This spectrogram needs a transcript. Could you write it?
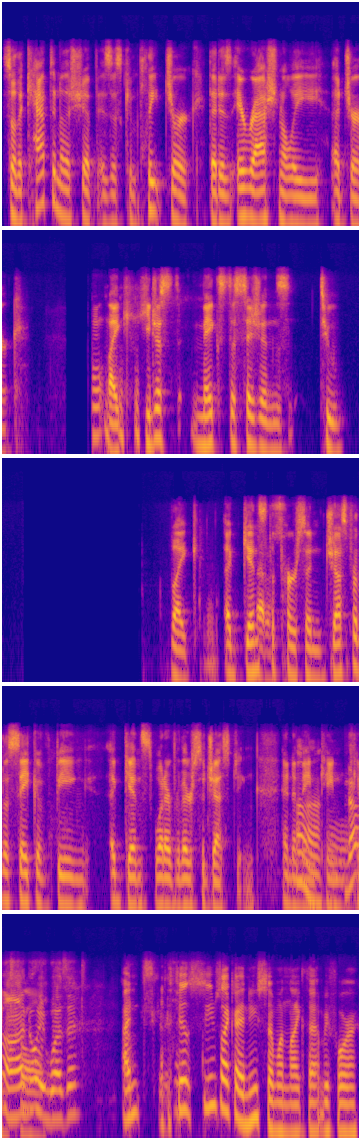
so the captain of the ship is this complete jerk that is irrationally a jerk. Like he just makes decisions to like against the person just for the sake of being against whatever they're suggesting and to Huh. maintain No, control. no, he wasn't. I it feels seems like I knew someone like that before.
